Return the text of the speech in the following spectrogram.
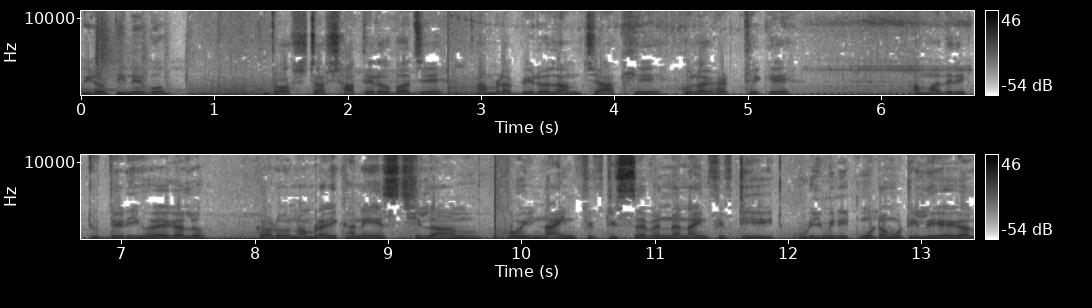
বিরতি নেব। দশটা সতেরো বাজে, আমরা বেরোলাম চা খেয়ে কোলাঘাট থেকে। আমাদের একটু দেরি হয়ে গেল, কারণ আমরা এখানে এসছিলাম ওই নাইন ফিফটি সেভেন না নাইন ফিফটি এইট কুড়ি মিনিট মোটামুটি লেগে গেল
